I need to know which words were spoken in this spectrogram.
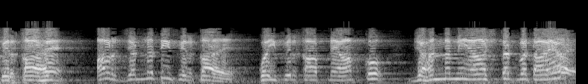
فرقہ ہے۔ اور جنتی فرقہ ہے۔ کوئی فرقہ اپنے آپ کو جہنمی آج تک بتایا؟ ہے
